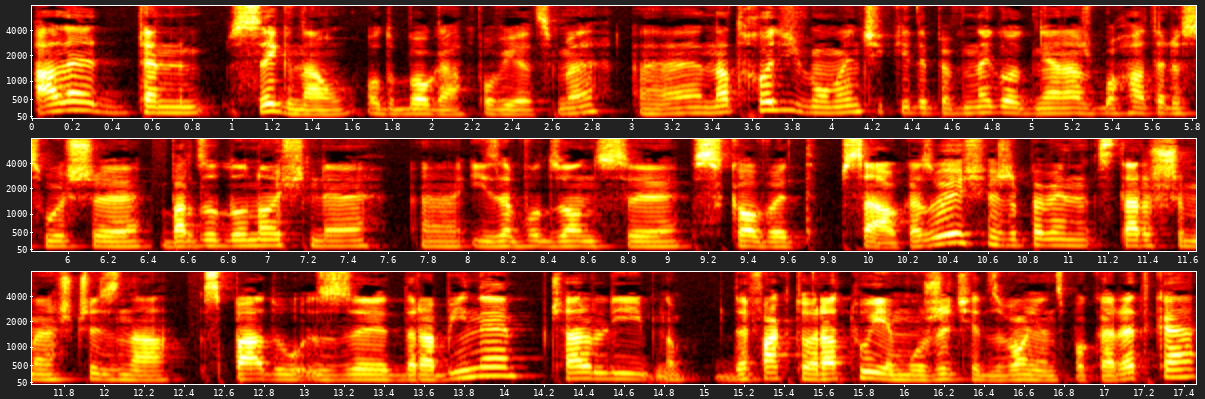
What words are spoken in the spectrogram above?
ale ten sygnał od Boga, powiedzmy, e, nadchodzi w momencie, kiedy pewnego dnia nasz bohater słyszy bardzo donośny e, i zawodzący skowyt psa. Okazuje się, że pewien starszy mężczyzna spadł z drabiny. Charlie no, de facto ratuje mu życie, dzwoniąc po karetkę,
